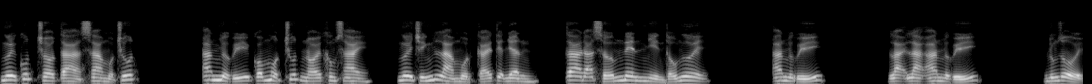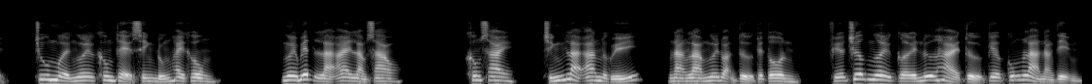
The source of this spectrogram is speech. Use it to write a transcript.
Ngươi cút cho ta xa một chút. An nhược ý có một chút nói không sai, ngươi chính là một cái tiện nhân, ta đã sớm nên nhìn thấu ngươi. An nhược ý. Lại là an nhược ý. Đúng rồi, Chu Mười ngươi không thể sinh đúng hay không? Ngươi biết là ai làm sao? Không sai, chính là an nhược ý, nàng làm ngươi đoạn tử tuyệt tôn, phía trước ngươi cưới nữ hải tử kia cũng là nàng tìm,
